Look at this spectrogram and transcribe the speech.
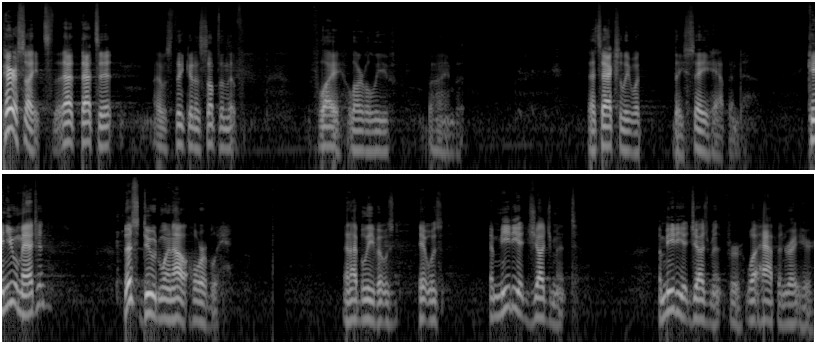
Parasites, that, that's it. I was thinking of something that fly larvae leave behind, but that's actually what they say happened. Can you imagine? This dude went out horribly. And I believe it was it was immediate judgment. Immediate judgment for what happened right here.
